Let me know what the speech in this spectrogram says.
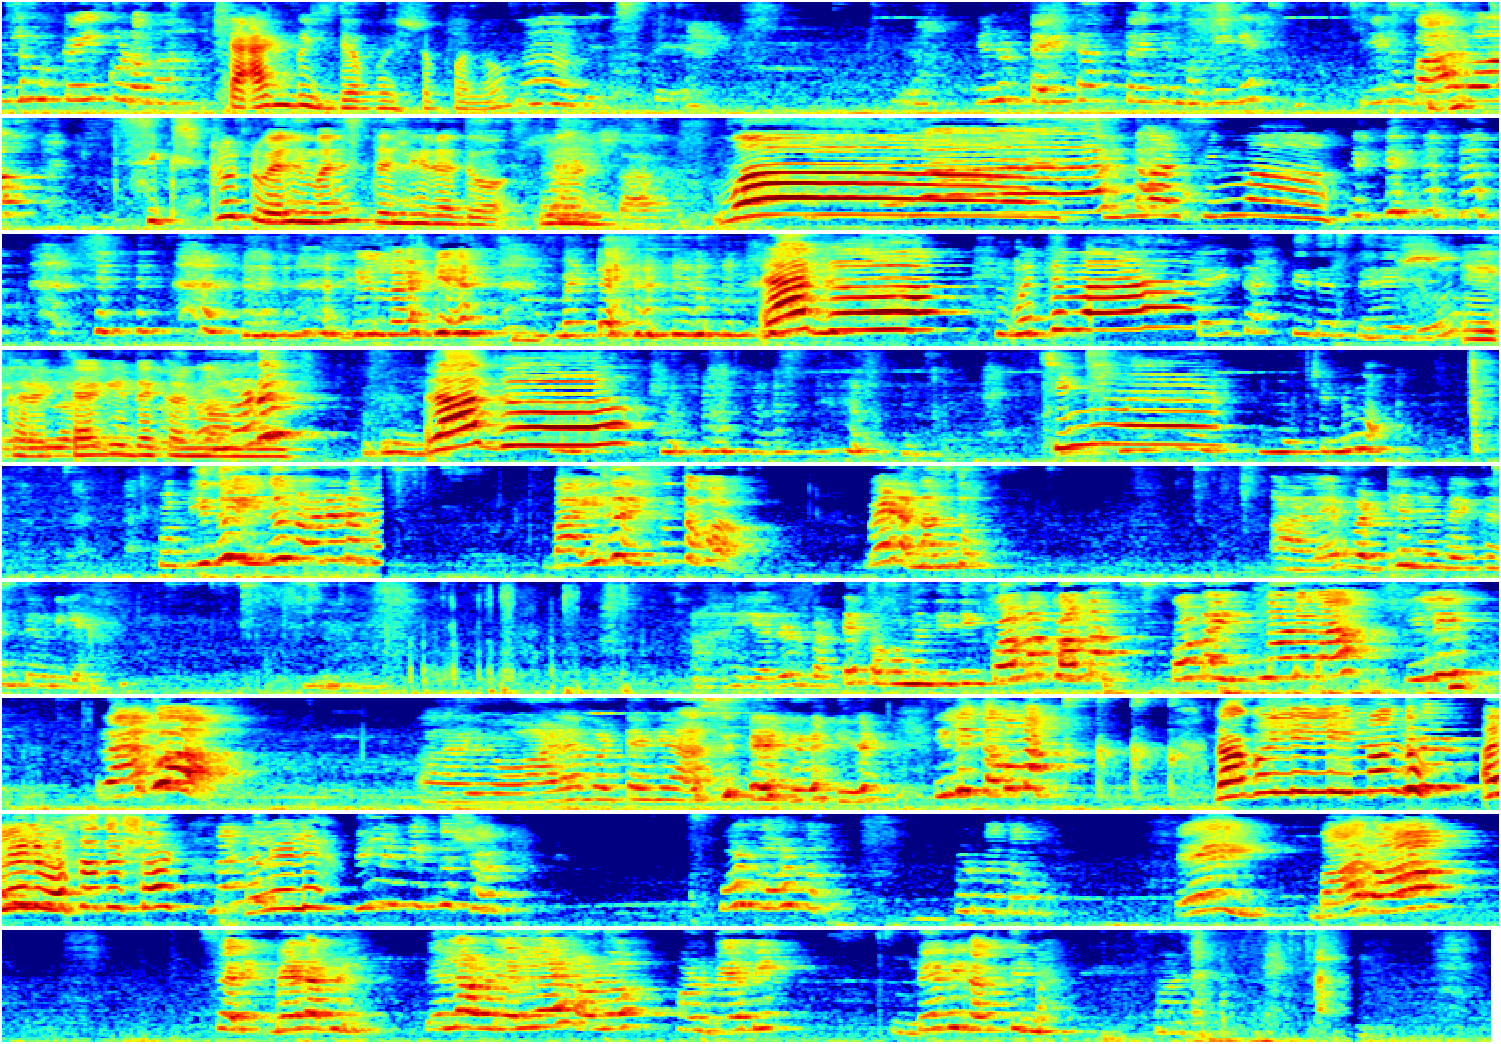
ಇಲ್ಲಮ್ಮ ಕೈ ಕೊಡಮ್ಮ. ಟ್ಯಾಂಕ್ ಬಿದ್ದೆ ಫಸ್ಟ್ ಆಫ್ ಆಲ್ ಹ್ಮ್ ಏನು ಟೈಟ್ ಆಗ್ತಾ ಇದೆ ಮಗಿಗೆ ಇದು ಬಾರೋ? ಸಿಕ್ಸ್ ಟು ಟ್ವೆಲ್ ಮಂತ್ಸ್ ತಂದಿರೋದು. ವಾ ಸಿಂಹ ಇಲ್ಲ ರಾಘು ಮುತ್ತಮ್ಮ. ಟೈಟ್ ಆಗ್ತಿದೆ ಸ್ನೇಹ ಇದು ಏ ಕರೆಕ್ಟ್ ಆಗಿದೆ ಕಣ್ಮಮ್ಮ ರಾಘು. ಚಿನ್ನ ಚಿನ್ನಮ್ಮ ಇದು ಇದು ನೋಡೋಣ. ಬಾ. ಬಾ ಇದು ಇದು ತಗೋ. ಬೇಡ ನಂದು. ಹಳೆ ಬಟ್ಟೆನೇ ಬೇಕಂತ ಇವನಿಗೆ. ಎರಡು ಬಟ್ಟೆ ತಗೊಂಬಂದಿದ್ದೀನಿ. ಕೊಮ್ಮ ಕೋಮ ಅಯ್ಯೋ ಹಳೆ ಬಟ್ಟೆಗೆ ಆಸೆ. ಇಲ್ಲಿ ತಗೊಂಬ ರಾಘು ಇಲ್ಲಿ ಇಲ್ಲಿ ಇನ್ನೊಂದು. ಅಲ್ಲಿ ಇಲ್ಲಿ ಹೊಸದು ಶರ್ಟ್ ಅಲ್ಲಿ ಇಲ್ಲಿ ಇಲ್ಲಿ ನಿಂದು ಶರ್ಟ್ ಓಡ್ ಓಡ್. ಓಡ್ ತಗೋ. ಏಯ್ ಬಾರೋ. ಸರಿ ಬೇಡ ಬಿಡು. ಎಲ್ಲ ಅವಳು ಎಲ್ಲೇ ಅವಳು ಅವಳು ಬೇಬಿ ಬೇಬಿಗೆ ಹಾಕ್ತೀನಿ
